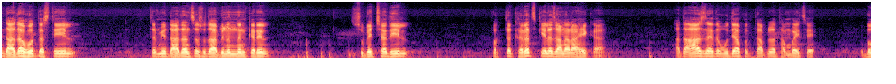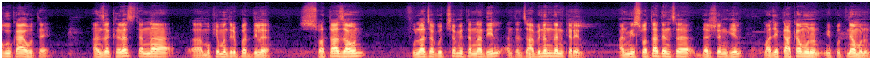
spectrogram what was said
दादा होत असतील तर मी दादांचं सुद्धा अभिनंदन करेल. शुभेच्छा देईल. फक्त खरंच केलं जाणार आहे का? आता आज नाही तर उद्या फक्त आपल्याला थांबायचं आहे बघू काय होतं आहे आणि जर खरंच त्यांना मुख्यमंत्रीपद दिलं स्वतः जाऊन फुलाचा गुच्छ मी त्यांना देईल आणि त्यांचं अभिनंदन करेल. आणि मी स्वतः त्यांचं दर्शन घेईल. माझे काका म्हणून मी पुतण्या म्हणून.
